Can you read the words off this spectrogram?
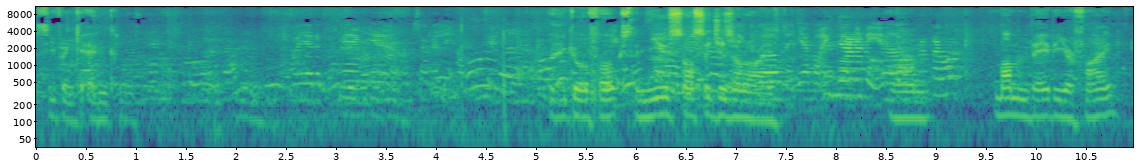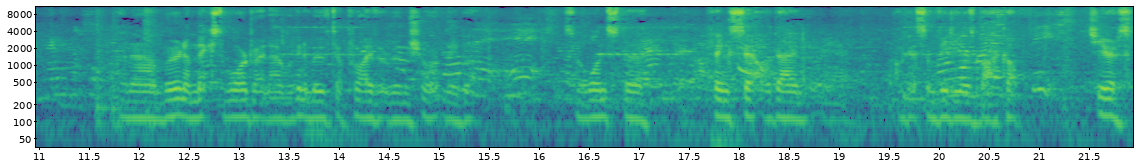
see if we can get in close. There you go, folks. The new sausages arrived. Um, mum and baby are fine. And um, we're in a mixed ward right now. We're going to move to a private room shortly. But So once the things settle down, I'll get some videos back up. Cheers.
